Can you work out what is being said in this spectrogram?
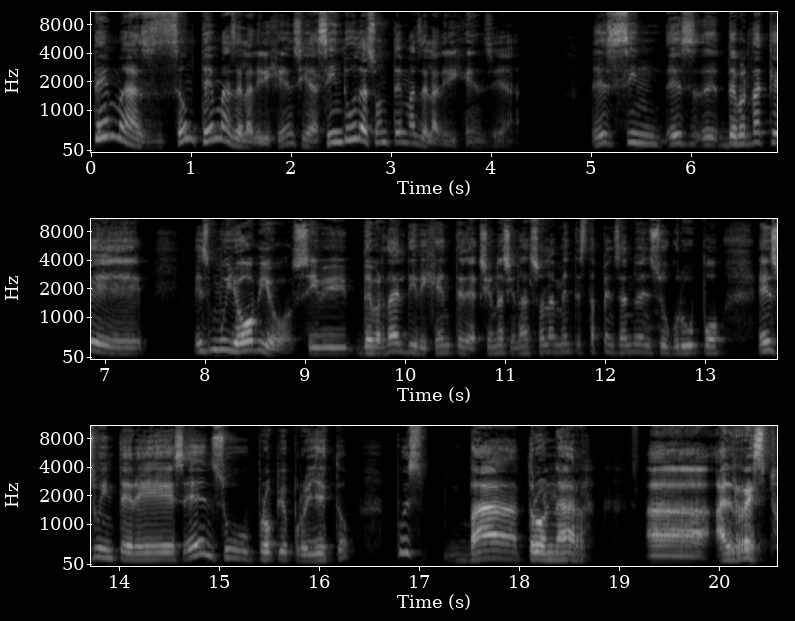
temas, son temas de la dirigencia, sin duda son temas de la dirigencia. Es, sin, es eh, de verdad que es muy obvio si de verdad el dirigente de Acción Nacional solamente está pensando en su grupo, en su interés, en su propio proyecto, pues va a tronar al resto.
